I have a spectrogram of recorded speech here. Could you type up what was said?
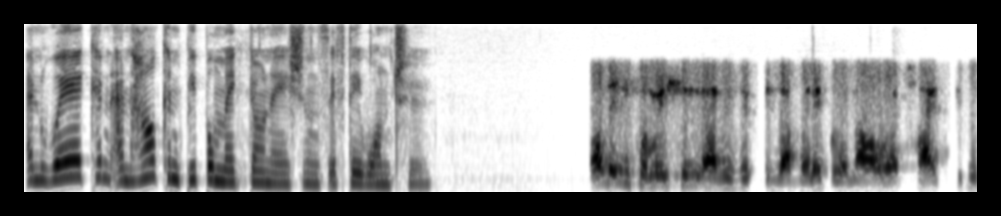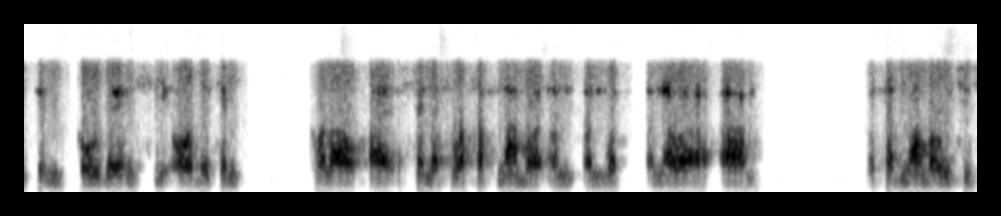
And where can and how can people make donations if they want to? All the information is, is available on our website. People can go there and see, or they can call our uh, send us WhatsApp number on on what on our um, WhatsApp number, which is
